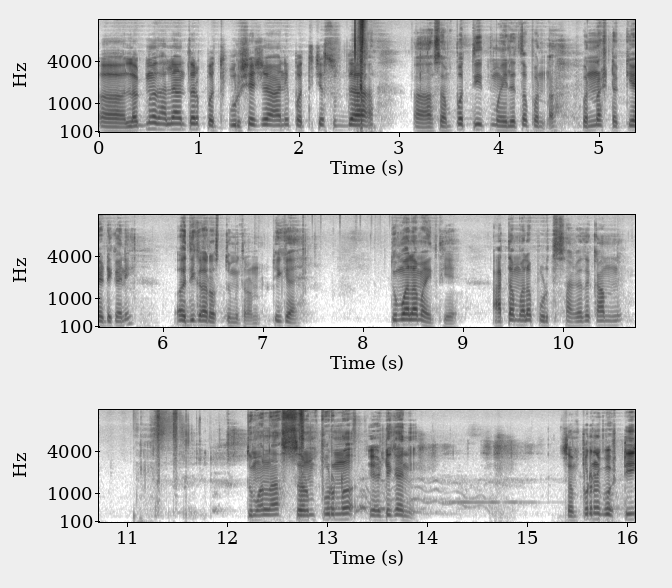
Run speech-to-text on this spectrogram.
लग्न झाल्यानंतर पत पुरुषाच्या आणि पतीच्यासुद्धा संपत्तीत महिलेचा पन्ना पन्नास टक्के या ठिकाणी अधिकार असतो मित्रांनो. ठीक आहे? तुम्हाला माहिती आहे. आता मला पुढचं सांगायचं काम नाही. तुम्हाला संपूर्ण या ठिकाणी संपूर्ण गोष्टी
